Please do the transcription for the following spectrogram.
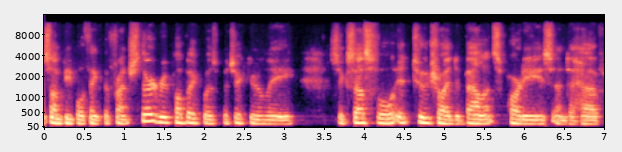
some people think the French Third Republic was particularly successful. It too tried to balance parties and to have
